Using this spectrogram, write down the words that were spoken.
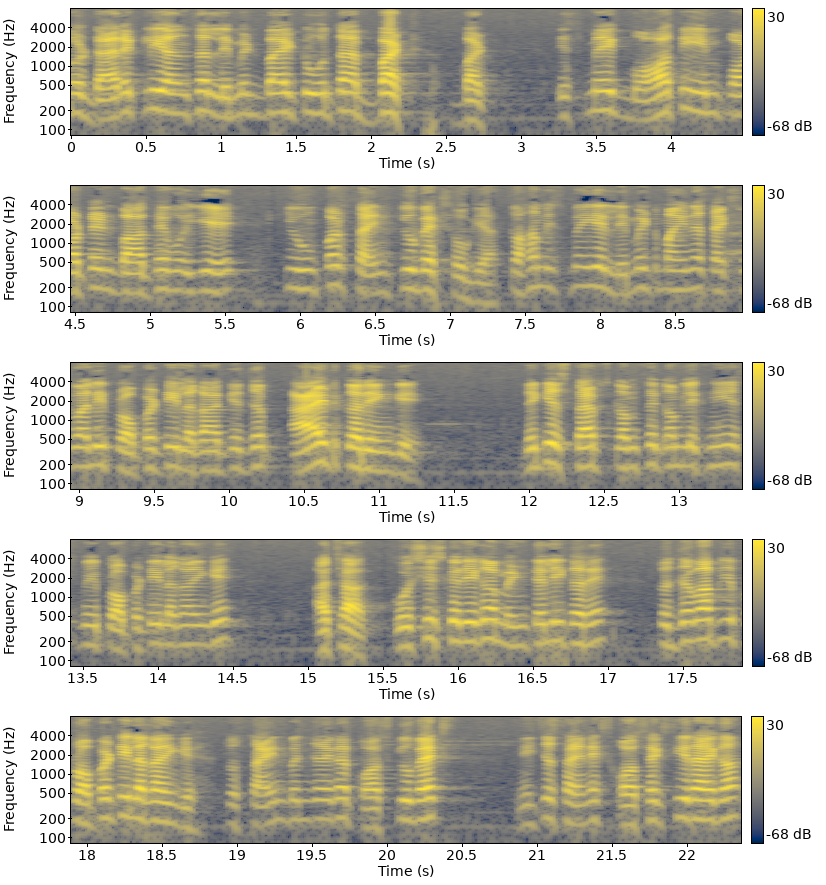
तो directly answer limit by two होता है बट बट इसमें एक बहुत ही इंपॉर्टेंट बात है वो ये कि ऊपर साइन क्यूब एक्स हो गया। तो हम इसमें ये लिमिट माइनस एक्स वाली प्रॉपर्टी लगा के जब ऐड करेंगे, देखिए स्टेप्स कम से कम लिखनी है, इसमें प्रॉपर्टी लगाएँगे। अच्छा कोशिश करिएगा मेंटली करें। तो जब आप ये प्रॉपर्टी लगाएँगे तो साइन बन जाएगा कॉस क्यूब एक्स नीचे साइन एक्स कॉस एक्स ही रहेगा।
